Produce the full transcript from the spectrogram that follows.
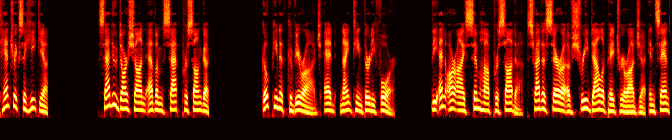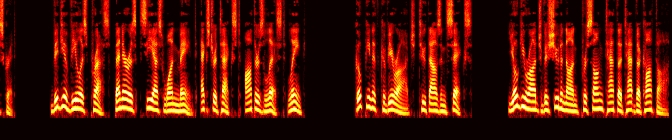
Tantric Sahitya Sadhu Darshan Evam Sat Prasanga Gopinath Kaviraj ed. 1934. The Nri Simha Prasada, Srata Sara of Sri Dalapatriraja in Sanskrit. Vidya Vilas Press, Benares, CS1 maint, extra text, authors list link. Gopinath Kaviraj 2006. Yogiraj Vishuddhanand Prasang Tatha Tattva Katha.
